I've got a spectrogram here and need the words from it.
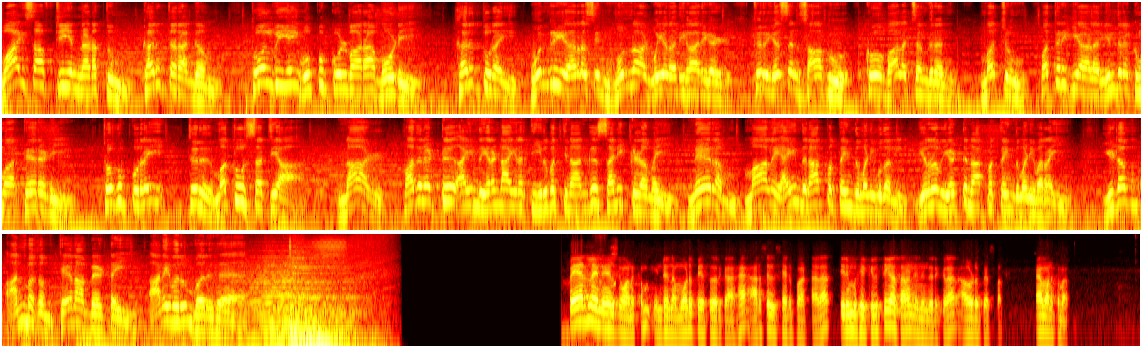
Voice of TN நடத்தும் கருத்தரங்கம். தோல்வியை ஒப்புக்கொள்வாரா மோடி? கருத்துரை ஒன்றிய அரசின் முன்னாள் உயர் அதிகாரிகள் திரு எஸ் என் சாஹு கோ பாலச்சந்திரன் மற்றும் பத்திரிகையாளர் இந்திரகுமார் தேரடி. தொகுப்புரை திரு மத்தூர் சத்யா. நாள் பதினெட்டு ஐந்து இரண்டாயிரத்தி இருபத்தி நான்கு சனிக்கிழமை. நேரம் மாலை ஐந்து நாற்பத்தைந்து மணி முதல் இரவு எட்டு நாற்பத்தைந்து மணி வரை. இடம் அன்பகம் தேனாம்பேட்டை அனைவரும் வருக. பேரலை நேருக்கு வணக்கம். இன்று நம்மோடு பேசுவதற்காக அரசியல் செயற்பாட்டாளர் திருமிகு கிருத்திகா தரன் இணைந்திருக்கிறார். அவரோடு பேசலாம். மேம் வணக்கம் மேம்.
